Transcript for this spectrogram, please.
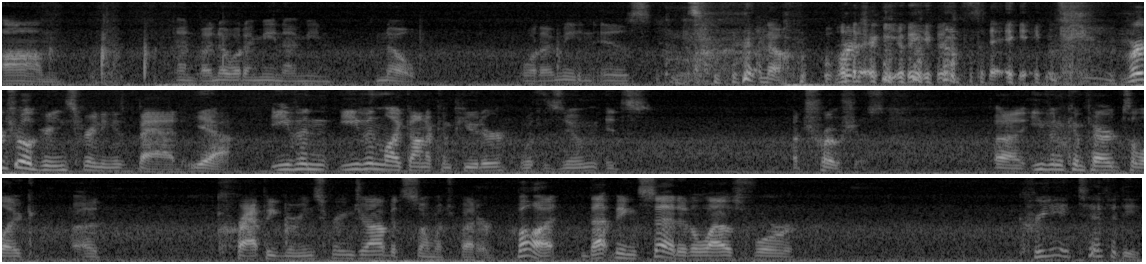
Um, and by know what I mean, I mean no. What I mean is no. What are you even saying? Virtual green screening is bad. Yeah. Even even like on a computer with Zoom, it's atrocious. Uh, even compared to like a crappy green screen job, it's so much better. But that being said, it allows for creativity,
